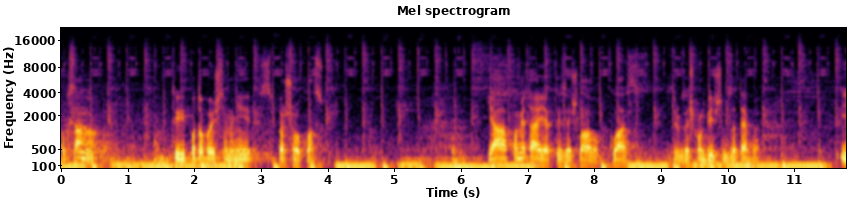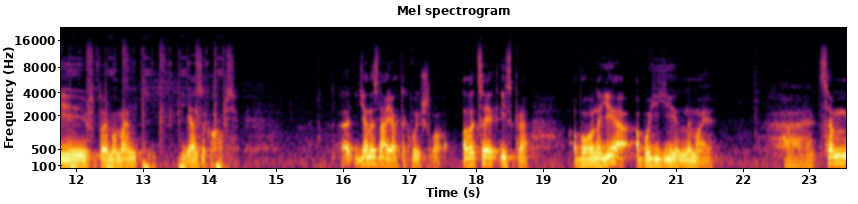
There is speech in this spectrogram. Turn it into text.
Оксано, ти подобаєшся мені з першого класу. Я пам'ятаю, як ти зайшла в клас з рюкзачком більшим за тебе. І в той момент я закохався. Е, Я не знаю, як так вийшло, але це як іскра. Або вона є, або її немає. Е, Це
